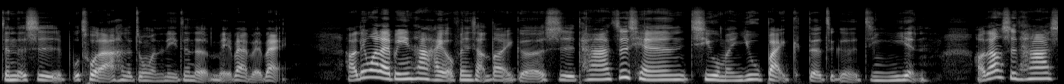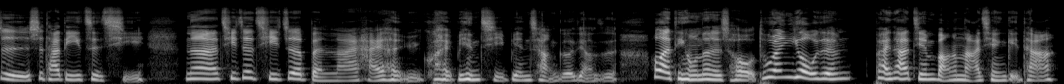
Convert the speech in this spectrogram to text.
真的是不错啦，他的中文能力真的没败没败。好，另外来宾他还有分享到一个是他之前骑我们 U Bike 的这个经验。好，当时他是是他第一次骑，那骑着骑着本来还很愉快，边骑边唱歌这样子。后来停红灯的时候，突然有人拍他肩膀拿钱给他。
